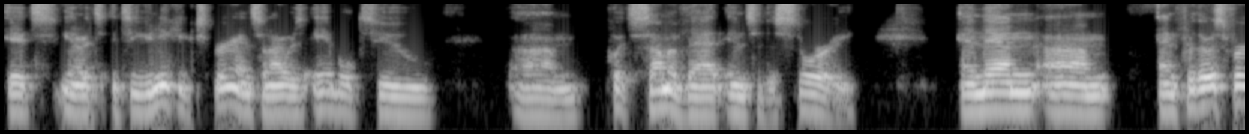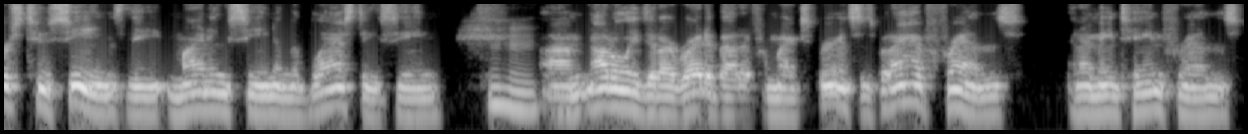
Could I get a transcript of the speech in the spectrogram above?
it's you know it's it's a unique experience, and I was able to um, put some of that into the story. And then um, and for those first two scenes, the mining scene and the blasting scene, Mm-hmm. Um, not only did I write about it from my experiences, but I have friends and I maintain friends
